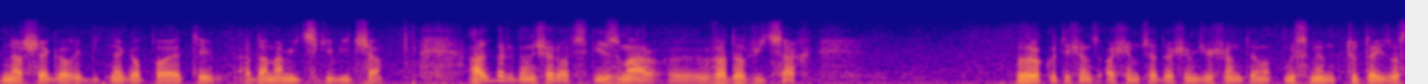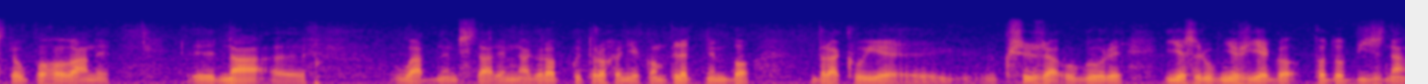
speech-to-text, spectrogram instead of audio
naszego wybitnego poety Adama Mickiewicza. Albert Gąsiorowski zmarł w Wadowicach w roku 1888. Tutaj został pochowany y, na e, ładnym starym nagrobku, trochę niekompletnym, bo brakuje y, krzyża u góry. Jest również jego podobizna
